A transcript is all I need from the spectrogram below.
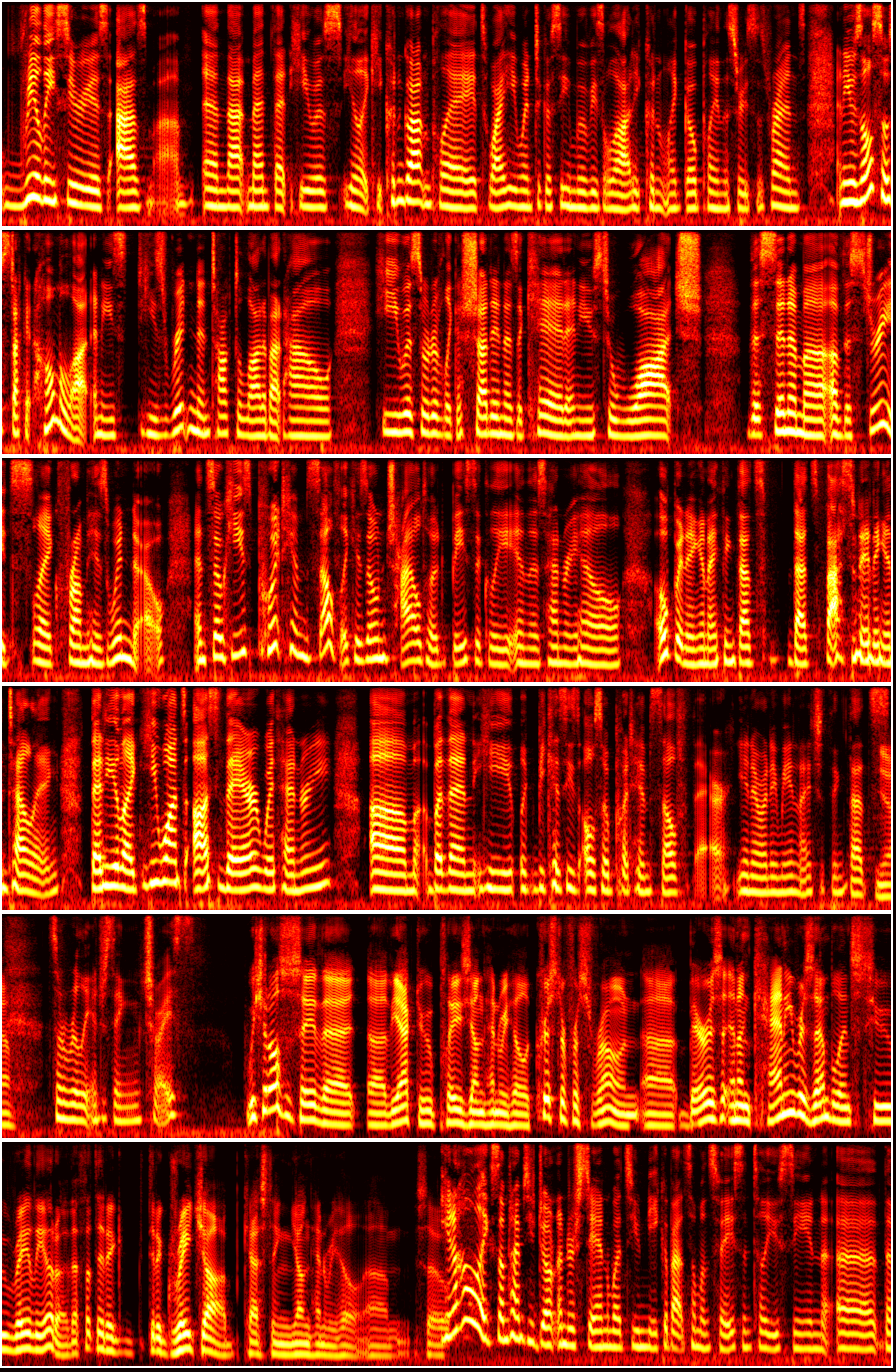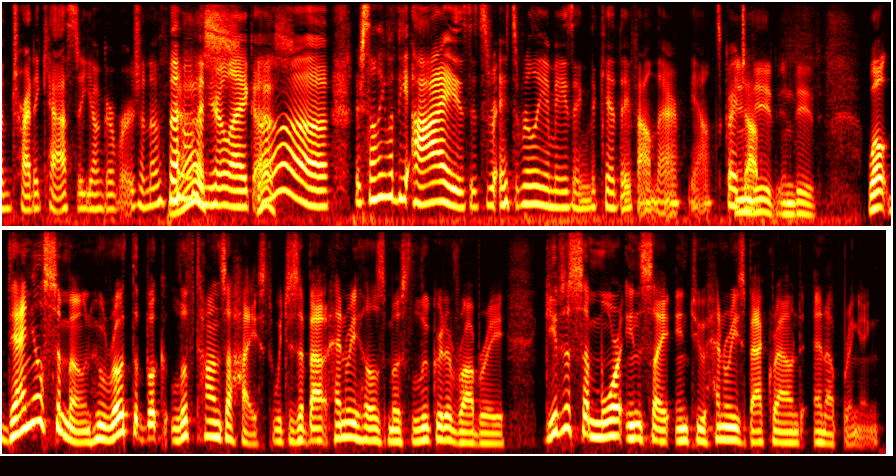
really serious asthma. And that meant that he was, know, like he couldn't go out and play. It's why he went to go see movies a lot. He couldn't like go play in the streets with friends. And he was also stuck at home a lot. And he's he's written and talked a lot about how he was sort of like a shut in as a kid and used to watch the cinema of the streets like from his window. And so he's put himself like his own childhood basically in this Henry Hill opening and I think that's that's fascinating and telling that he like he wants us there with Henry um but then he like because he's also put himself there. You know what I mean? I just think that's Yeah. it's a really interesting choice. We should also say that uh, the actor who plays young Henry Hill, Christopher Serrone, uh, bears an uncanny resemblance to Ray Liotta. I thought they did a, did a great job casting young Henry Hill. Um, so You know how like sometimes you don't understand what's unique about someone's face until you've seen uh, them try to cast a younger version of them, and you're like, yes. oh, there's something with the eyes. It's it's really amazing the kid they found there. Yeah, it's a great job. Indeed, indeed. Well, Daniel Simone, who wrote the book Lufthansa Heist, which is about Henry Hill's most lucrative robbery, gives us some more insight into Henry's background and upbringing.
